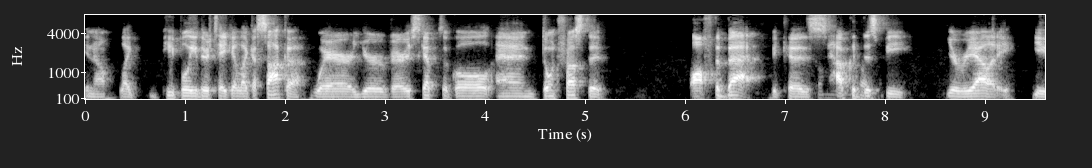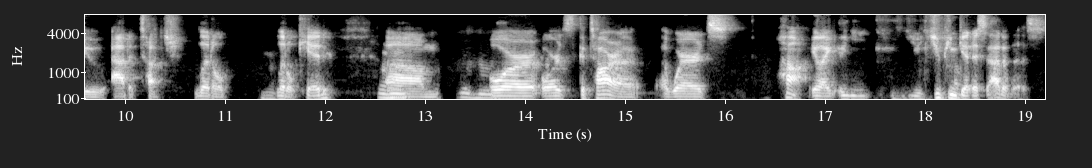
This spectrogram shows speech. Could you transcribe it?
you know, like people either take it like a Sokka, where you're very skeptical and don't trust it off the bat because how could this be your reality? You out of touch little little kid, um, Mhm. or or it's Katara, uh, where it's huh, you're like you, you you can get us out of this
